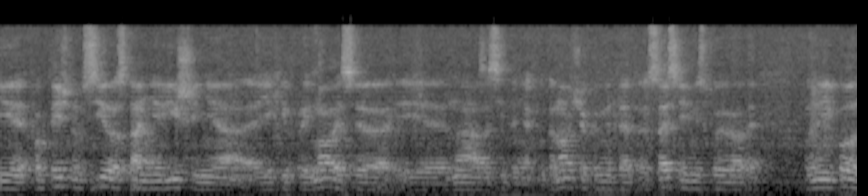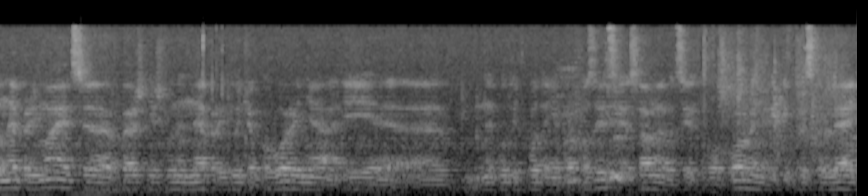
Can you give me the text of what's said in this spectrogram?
І фактично всі останні рішення, які приймалися на засіданнях виконавчого комітету, сесії міської ради, вони ніколи не приймаються, перш ніж вони не пройдуть обговорення і е, не будуть подані пропозиції саме оцих двох органів, які представляють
